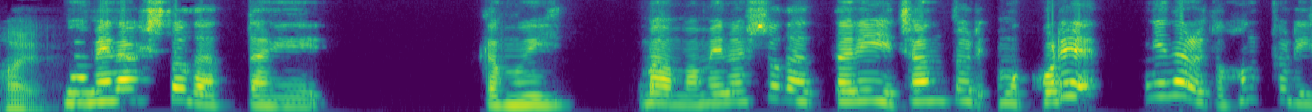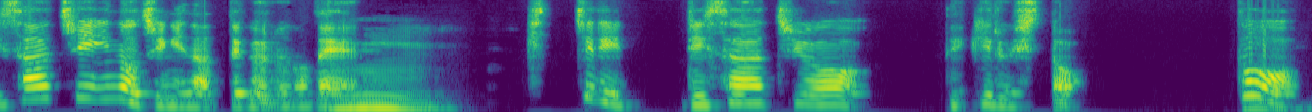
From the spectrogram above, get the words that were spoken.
はい。豆な人だったりが向い、まあ、豆な人だったり、ちゃんとリ、もうこれになると本当リサーチ命になってくるので、うん。きっちりリサーチをできる人と、うん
